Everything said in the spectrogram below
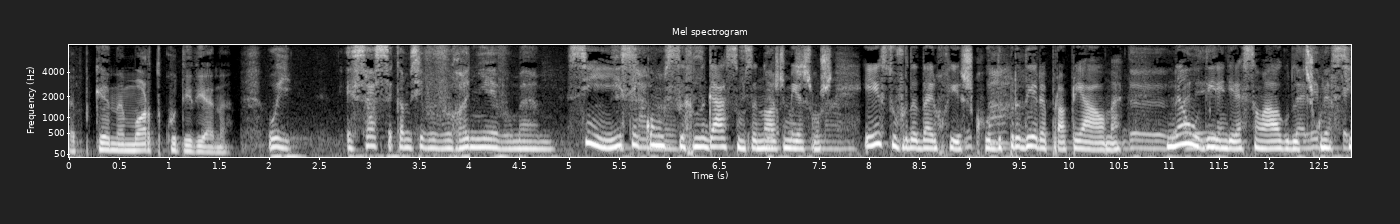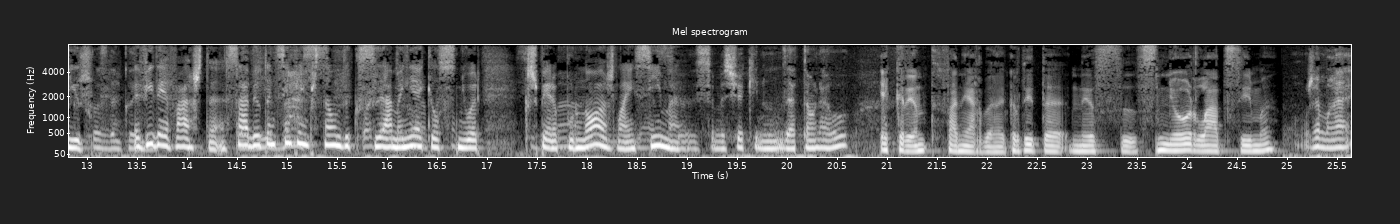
A pequena morte cotidiana. Oui. Et ça, c'est comme si vous vous reniez vous-même. Sim, isso é como se renegássemos a nós mesmos. É esse o verdadeiro risco, de perder a própria alma. Não o de ir em direção a algo de desconhecido. A vida é vasta, sabe? Eu tenho sempre a impressão de que se amanhã aquele senhor que espera por nós lá em cima. É crente, Fanny Ardant? Acredita nesse senhor lá de cima? j'aimerais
